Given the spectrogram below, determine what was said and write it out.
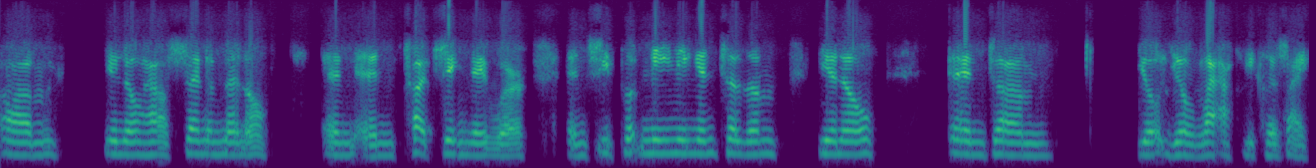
um, you know how sentimental and and touching they were, and she put meaning into them, you know, and um, you'll you'll laugh because I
